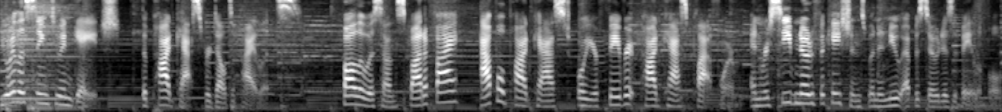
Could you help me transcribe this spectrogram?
You're listening to Engage, the podcast for Delta pilots. Follow us on Spotify, Apple Podcast, or your favorite podcast platform and receive notifications when a new episode is available.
